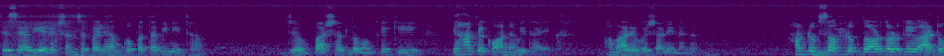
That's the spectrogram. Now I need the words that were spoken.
जैसे अभी इलेक्शन से पहले हमको पता भी नहीं था, जो पार्षद लोगों के, कि यहाँ पे कौन है विधायक? हमारे वैशाली नगर में। हम लोग सब लोग दौड़ दौड़ के ऑटो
